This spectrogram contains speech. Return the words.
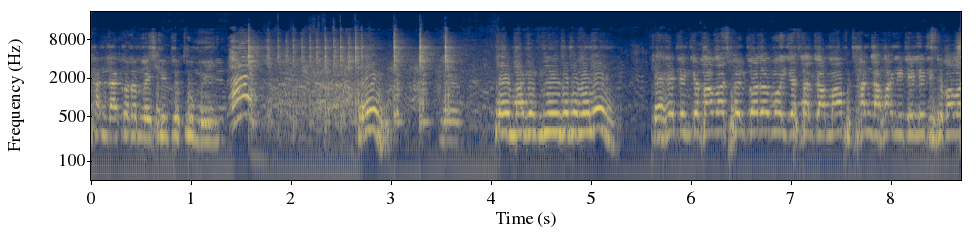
ঠান্ডা করে মেশিন তো তুমি মাকে কি কথা বলে সেদিনকে বাবা সই গরম হয়ে গেছে গা মা ঠান্ডা পানি ঢেলে দিছে বাবা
